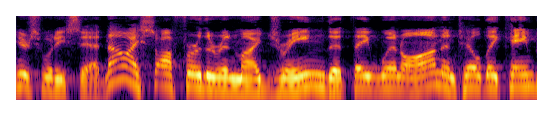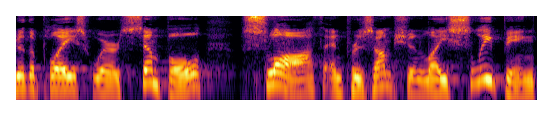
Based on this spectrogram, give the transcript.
Here's what he said. Now I saw further in my dream that they went on until they came to the place where simple, sloth, and presumption lay sleeping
